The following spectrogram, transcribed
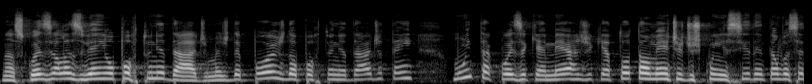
nas coisas, elas veem oportunidade, mas depois da oportunidade tem muita coisa que emerge que é totalmente desconhecida. Então você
